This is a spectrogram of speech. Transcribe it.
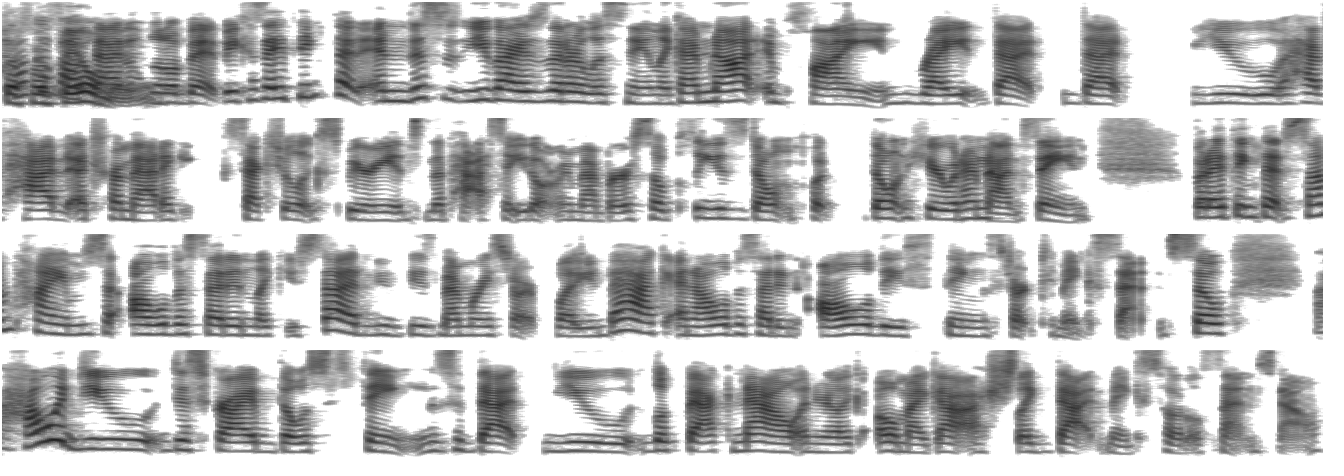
Talk about that me. a little bit because I think that, and this is you guys that are listening. Like, I'm not implying, right, that that you have had a traumatic sexual experience in the past that you don't remember so please don't put don't hear what i'm not saying. But i think that sometimes all of a sudden like you said these memories start flooding back and all of a sudden all of these things start to make sense. So how would you describe those things that you look back now and you're like oh my gosh like that makes total sense now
